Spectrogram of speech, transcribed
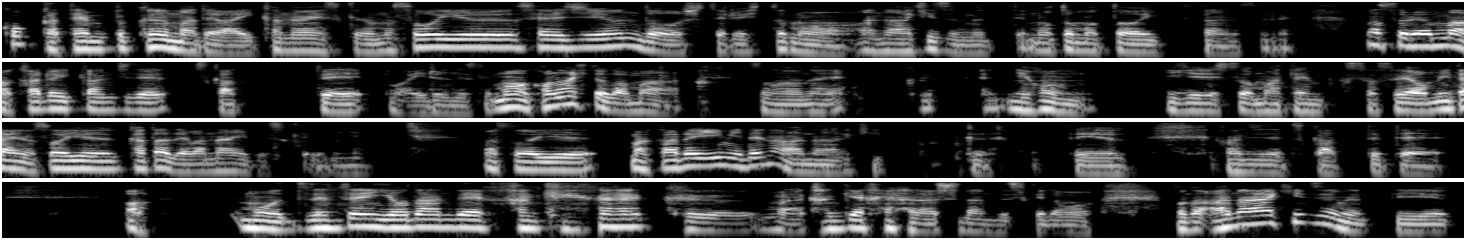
国家転覆まではいかないですけども、そういう政治運動をしてる人もアナーキズムってもともと言ってたんですね。まあそれはまあ軽い感じで使ってはいるんですけど、まあこの人がまあ、そのね、日本、イギリスをまあ転覆させようみたいなそういう方ではないですけれども、まあそういう、まあ軽い意味でのアナーキっていう感じで使ってて、あ、もう全然余談で関係なく、まあ関係ない話なんですけども、このアナーキズムっていう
